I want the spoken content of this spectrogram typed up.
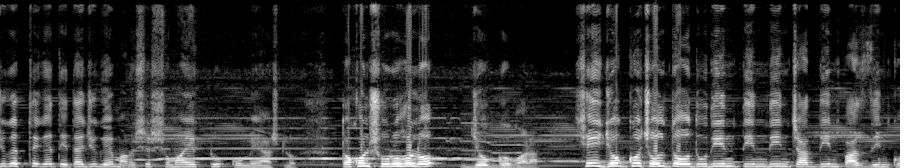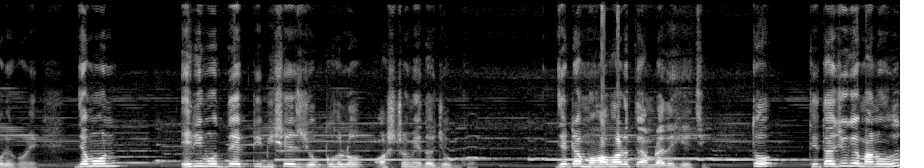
যুগের থেকে তেতা যুগে মানুষের সময় একটু কমে আসলো। তখন শুরু হলো যজ্ঞ করা। সেই যজ্ঞ চলতো দুদিন, তিন দিন, চার দিন, পাঁচ দিন করে করে। যেমন এরই মধ্যে একটি বিশেষ যজ্ঞ হলো অষ্টমেধ যজ্ঞ, যেটা মহাভারতে আমরা দেখেছি। তো তেতা যুগে মানুষ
